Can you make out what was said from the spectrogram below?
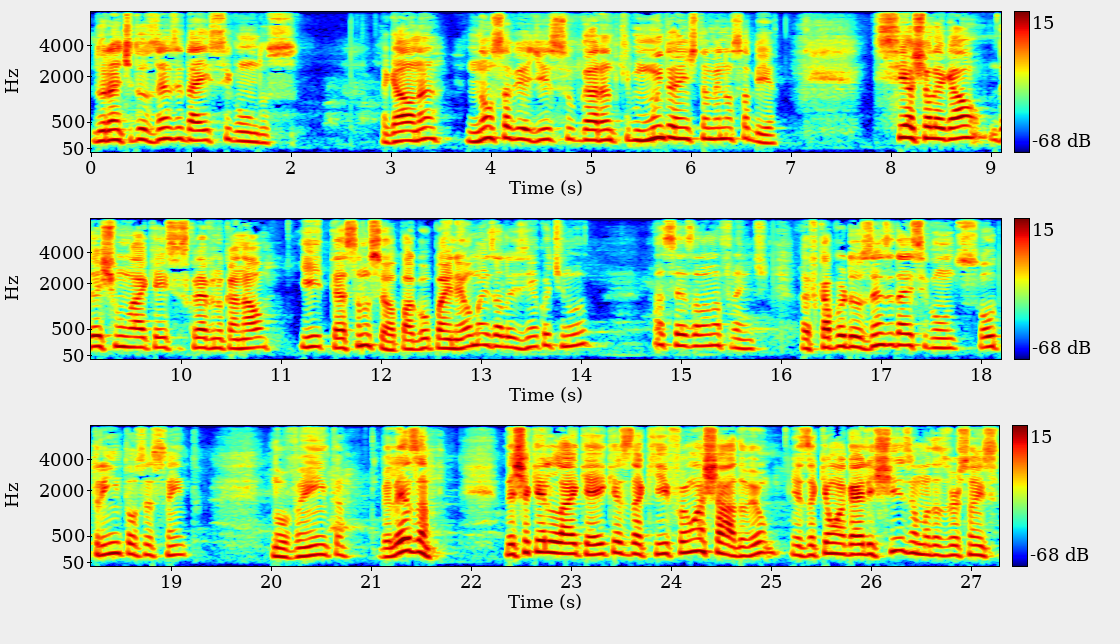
Durante 210 segundos. Legal, né? Não sabia disso, garanto que muita gente também não sabia. Se achou legal, deixa um like aí, se inscreve no canal e testa no seu. Apagou o painel, mas a luzinha continua acesa lá na frente. Vai ficar por 210 segundos, ou 30, ou 60, 90, beleza? Deixa aquele like aí que esse daqui foi um achado, viu? Esse daqui é um HLX, é uma das versões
